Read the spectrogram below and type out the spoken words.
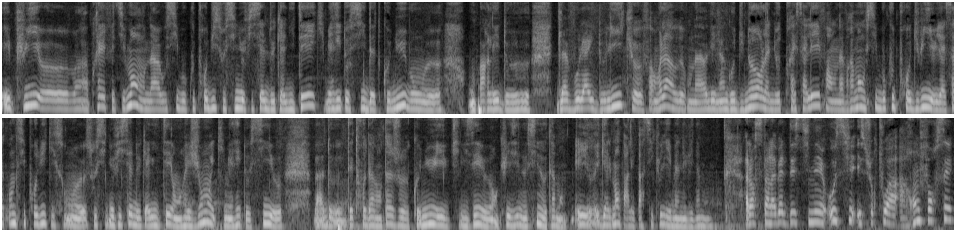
Et puis ben, après, effectivement on a aussi beaucoup de produits sous signe officiel de qualité qui méritent aussi d'être connus. Bon, euh, on parlait de, la volaille de Lick. Enfin voilà, on a les lingots du Nord, l'agneau de presse salée. Enfin, on a vraiment aussi beaucoup de produits. Il y a 56 produits qui sont sous signe officiel de qualité en région et qui méritent aussi bah, d'être davantage connus et utilisés en cuisine aussi notamment. Et également par les particuliers, bien évidemment. Alors c'est un label destiné aussi et surtout à, renforcer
